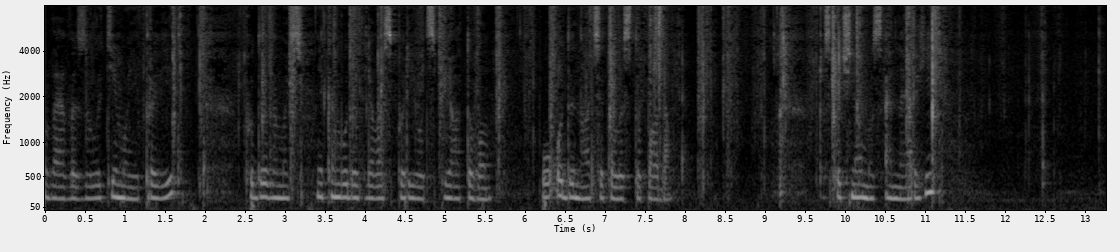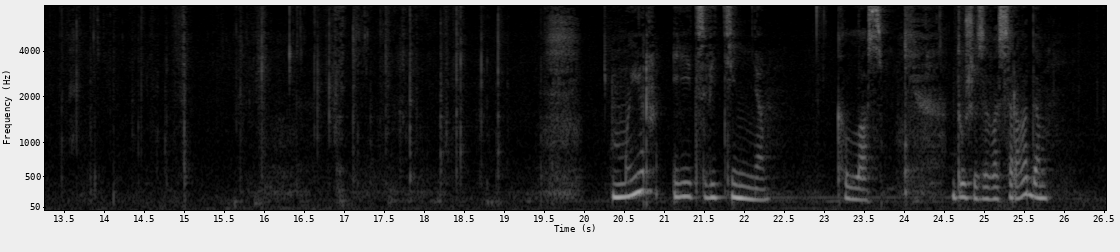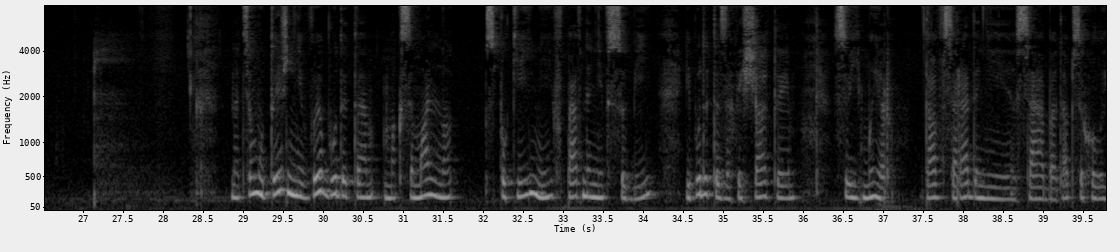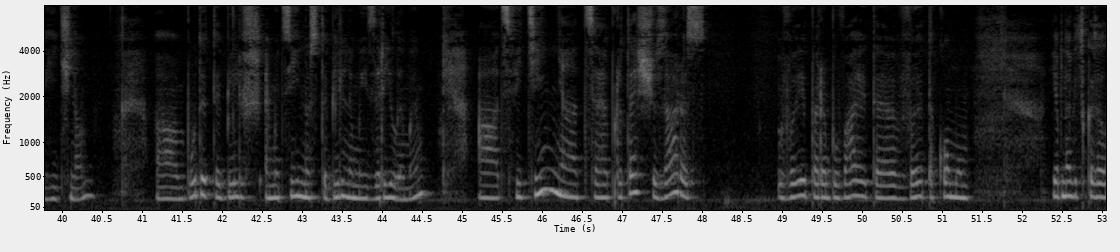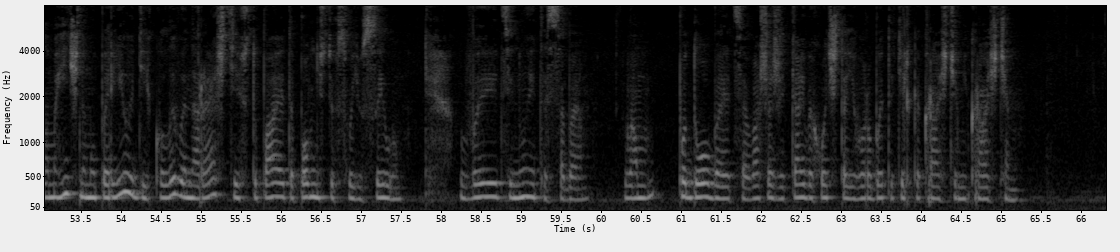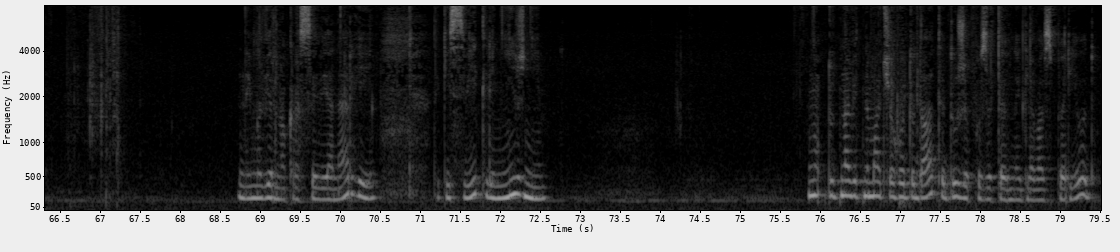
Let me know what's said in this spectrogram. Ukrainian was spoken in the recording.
Леви, золоті мої, привіт! Подивимось, яким буде для вас період з 5 по 11 листопада. Розпочнемо з енергій. Мир і цвітіння. Клас. Дуже за вас рада. На цьому тижні ви будете максимально спокійні, впевнені в собі і будете захищати свій мир та, всередині себе та, психологічно. Будете більш емоційно стабільними і зрілими. А цвітіння це про те, що зараз ви перебуваєте в такому, я б навіть сказала, магічному періоді, коли ви нарешті вступаєте повністю в свою силу ви цінуєте себе, вам подобається ваше життя, і ви хочете його робити тільки кращим і кращим. Неймовірно красиві енергії, такі світлі, ніжні. Ну, Тут навіть нема чого додати, дуже позитивний для вас період.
